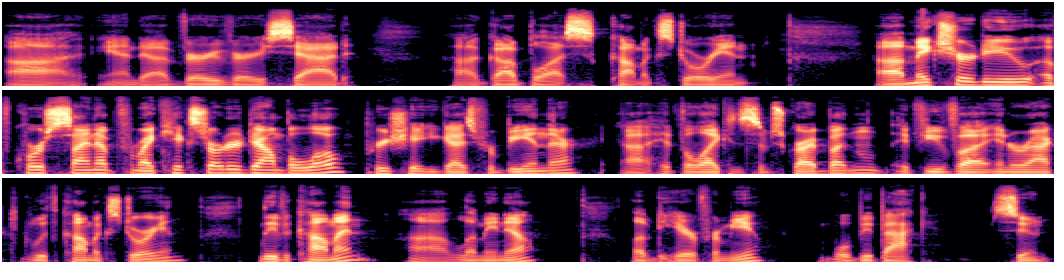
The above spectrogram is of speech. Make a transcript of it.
uh, and uh, very very sad. Uh, God bless comic Comicstorian. make sure to, of course, sign up for my Kickstarter down below. Appreciate you guys for being there. hit the like and subscribe button. If you've interacted with Comic Comicstorian, leave a comment. let me know. Love to hear from you. We'll be back soon.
